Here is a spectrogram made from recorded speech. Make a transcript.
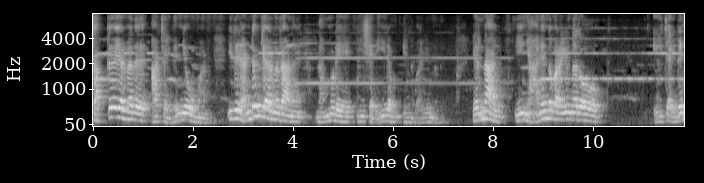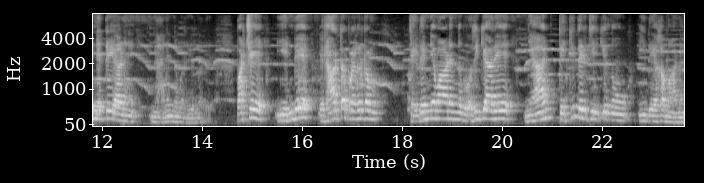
സത്ത് എന്നത് ആ ചൈതന്യവുമാണ്. ഇത് രണ്ടും ചേർന്നതാണ് നമ്മുടെ ഈ ശരീരം എന്ന് പറയുന്നത്. എന്നാൽ ഈ ഞാനെന്ന് പറയുന്നതോ ഈ ചൈതന്യത്തെയാണ് ഞാനെന്ന് പറയുന്നത്. പക്ഷേ എന്റെ യഥാർത്ഥ പ്രകൃതം ചൈതന്യമാണെന്ന് ബോധിക്കാതെ ഞാൻ തെറ്റിദ്ധരിച്ചിരിക്കുന്നു ഈ ദേഹമാണ്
